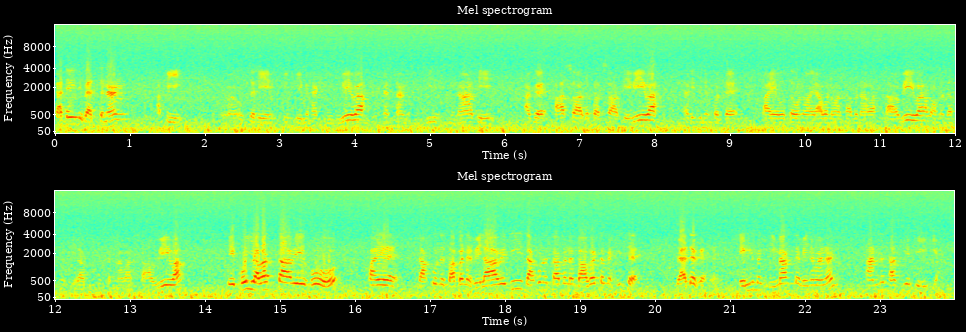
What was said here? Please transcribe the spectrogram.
ගත යුතු පැත්ත නම් අපි උත්තරේ පිටිම හැකියි වේවා නැත්නම් නාදී අග ආස්වාද ප්‍රසආතේ වේවා. අදිනකොට ආය ඔතවනවා යවනවා තබන අවස්ථාව වේවා. වම දස්ම කියලා කරන අවස්ථාව වේවා. ඒ කොයි අවස්ථාවේ හෝ පය දකුණ තබන වෙලාවේදී දකුණ තබන බවටම හිත වැදගෙන එහිම නිමක්ත වෙනවනම් අන්න සතිය පිහිටියා.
